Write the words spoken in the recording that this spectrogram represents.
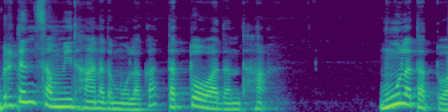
ಬ್ರಿಟನ್ ಸಂವಿಧಾನದ ಮೂಲಕ ತತ್ವವಾದಂತಹ ಮೂಲ ತತ್ವ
